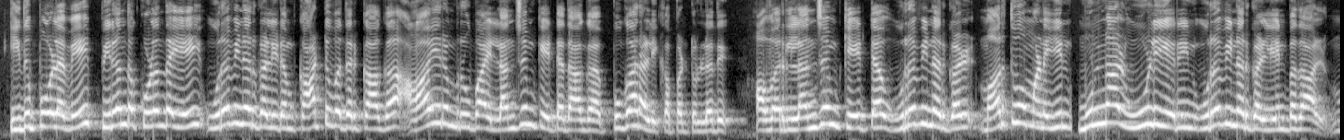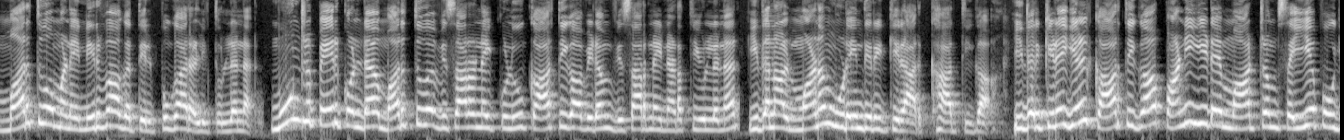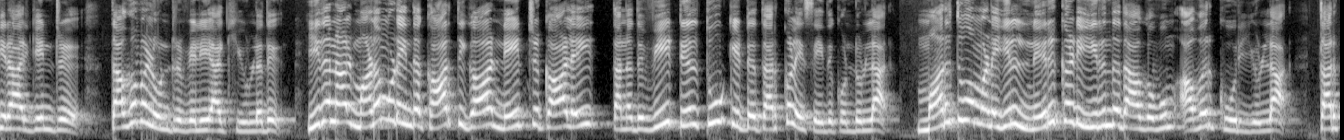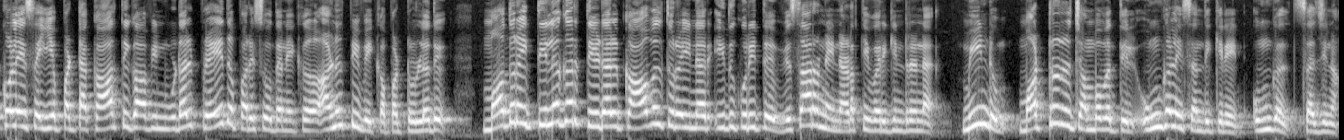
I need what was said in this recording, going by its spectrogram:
இது போலவே பிறந்த குழந்தையை உறவினர்களிடம் காட்டுவதற்காக ஆயிரம் ரூபாய் லஞ்சம் கேட்டதாக புகார் அளிக்கப்பட்டுள்ளது. அவர் லஞ்சம் கேட்ட உறவினர்கள் மருத்துவமனையின் முன்னாள் ஊழியரின் உறவினர்கள் என்பதால் மருத்துவமனை நிர்வாகத்தில் புகார் அளித்துள்ளனர். மூன்று பேர் கொண்ட மருத்துவ விசாரணை குழு கார்த்திகாவிடம் விசாரணை நடத்தியுள்ளனர். இதனால் மனம் உடைந்திருக்கிறார் கார்த்திகா. இதற்கிடையில் கார்த்திகா பணியிட மாற்றம் செய்ய போகிறார் என்று தகவல் ஒன்று வெளியாகியுள்ளது. இதனால் மனமுடைந்த கார்த்திகா நேற்று காலை தனது வீட்டில் தூக்கிட்டு தற்கொலை செய்து கொண்டுள்ளார். மருத்துவமனையில் நெருக்கடி இருந்ததாகவும் அவர் கூறியுள்ளார். தற்கொலை செய்யப்பட்ட கார்த்திகாவின் உடல் பிரேத பரிசோதனைக்கு அனுப்பி வைக்கப்பட்டுள்ளது. மதுரை திலகர் திடல் காவல்துறையினர் இது குறித்து விசாரணை நடத்தி வருகின்றனர். மீண்டும் மற்றொரு சம்பவத்தில் உங்களை சந்திக்கிறேன். உங்கள் சஜினா.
